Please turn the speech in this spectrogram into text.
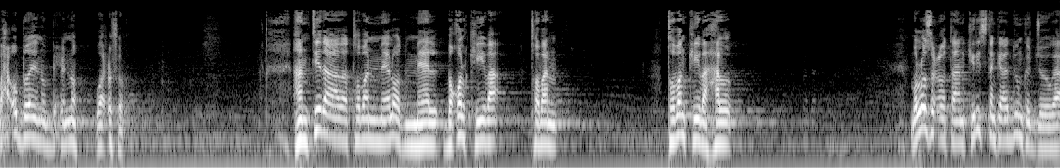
waxa u badan inaynu bixinno waa cushur hantidaada toban meelood meel boqolkiiba toban tobankiiba hal ma loo socotaan kiristanka adduunka jooga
